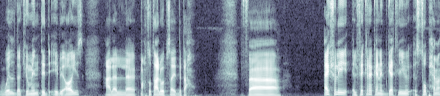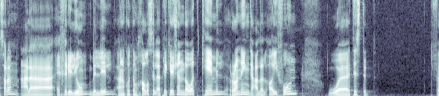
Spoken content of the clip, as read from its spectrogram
well documented APIs على محطوط على ال website بتاعهم. ف actually الفكرة كانت جات لي الصبح مثلا على آخر اليوم بالليل. أنا كنت مخلص ال application دوت كامل running على ال iPhone و tested. ف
